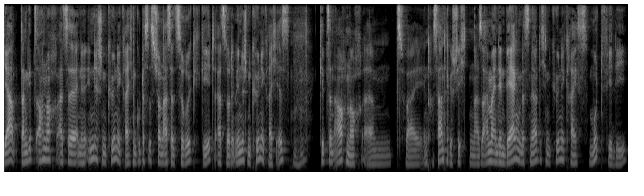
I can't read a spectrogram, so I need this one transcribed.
ja, dann gibt's auch noch, als er in den indischen Königreichen, gut, das ist schon, als er zurückgeht, als er dort im indischen Königreich ist, Mhm. gibt's dann auch noch ähm, zwei interessante Geschichten. Also einmal in den Bergen des nördlichen Königreichs Mutfili,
